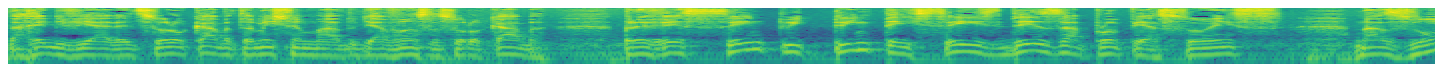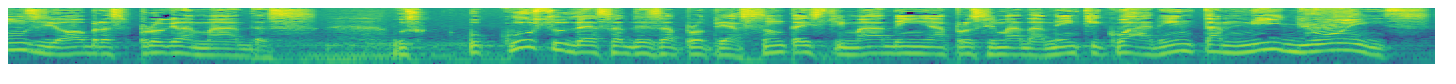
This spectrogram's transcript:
da Rede Viária de Sorocaba, também chamado de Avança Sorocaba, prevê 136 desapropriações nas 11 obras programadas. Os, o custo dessa desapropriação está estimado em aproximadamente 40 milhões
